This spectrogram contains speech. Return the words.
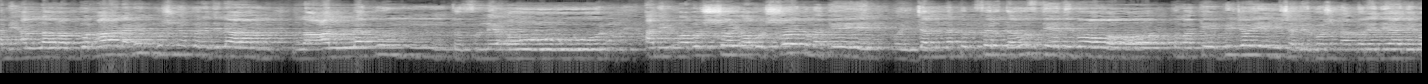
আমি আল্লাহ রাব্বুল আলামিন ঘোষণা করে দিলাম, লাআল্লাকুম তুফলিহুন। আমি অবশ্যই অবশ্যই তোমাকে ওই জান্নাতুল ফেরদাউস দিয়ে দিব, তোমাকে বিজয়ী হিসেবে ঘোষণা করে দিয়ে দিব।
